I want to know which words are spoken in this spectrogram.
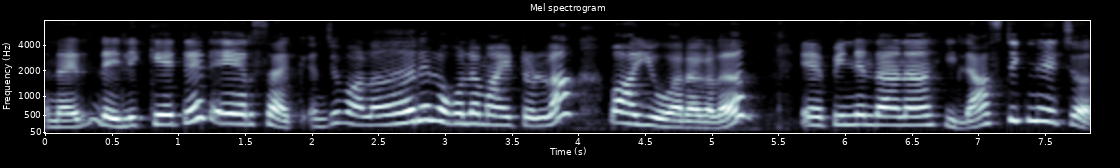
അതായത് ഡെലിക്കേറ്റഡ് എയർ സാക്ക് എന്നുവെച്ചാൽ വളരെ ലോലമായിട്ടുള്ള വായു അറകൾ പിന്നെന്താണ്? ഇലാസ്റ്റിക് നേച്ചർ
